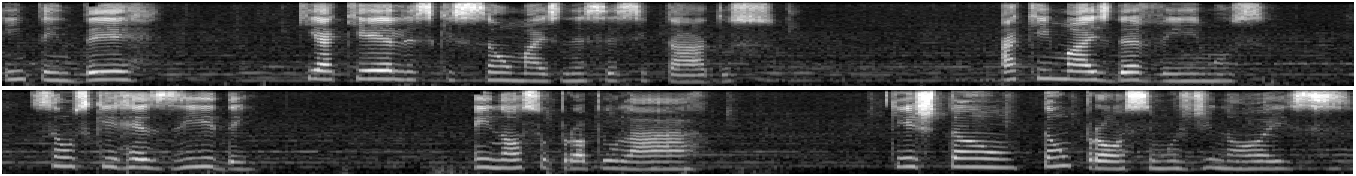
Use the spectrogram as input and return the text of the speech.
entender que aqueles que são mais necessitados a quem mais devemos são os que residem em nosso próprio lar, que estão tão próximos de nós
